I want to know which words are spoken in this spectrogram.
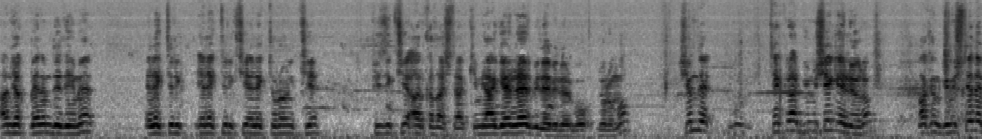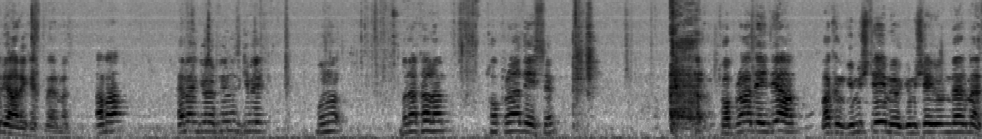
Ancak benim dediğimi elektrik elektrikçi, elektronikçi, fizikçi arkadaşlar, kimyagerler bile bilir bu durumu. Şimdi bu tekrar gümüşe geliyorum. Bakın gümüşte de bir hareket vermez. Ama hemen gördüğünüz gibi bunu bırakalım. Toprağa değsin. Toprağa değdiği an bakın gümüş değmiyor. Gümüşe yön vermez.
